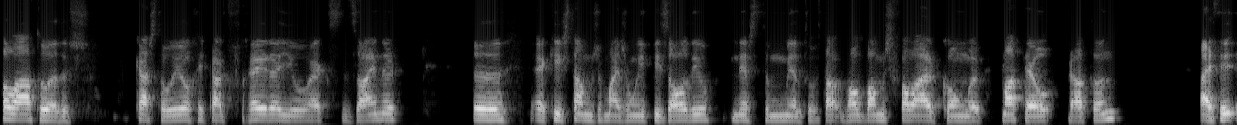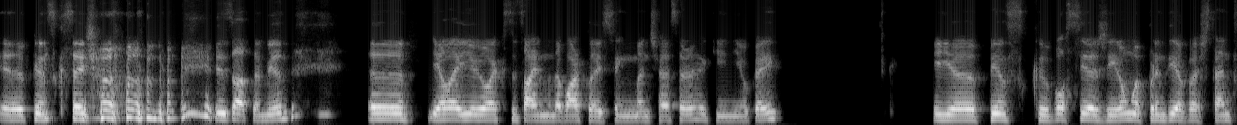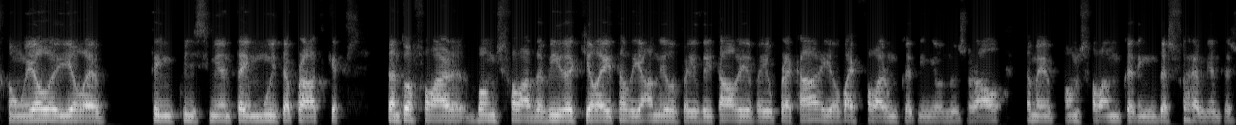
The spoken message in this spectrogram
Olá a todos, cá estou eu, Ricardo Ferreira, UX Designer. Uh, aqui estamos mais um episódio. Neste momento vamos falar com Matteo Bratton. Uh, penso que seja exatamente. Uh, ele é UX Designer na Barclays em Manchester, aqui em UK. E uh, penso que vocês irão aprender bastante com ele. E ele é tem conhecimento, tem muita prática. Tanto a falar, vamos falar da vida que ele é italiano, ele veio da Itália, veio para cá e ele vai falar um bocadinho no geral. Também vamos falar um bocadinho das ferramentas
